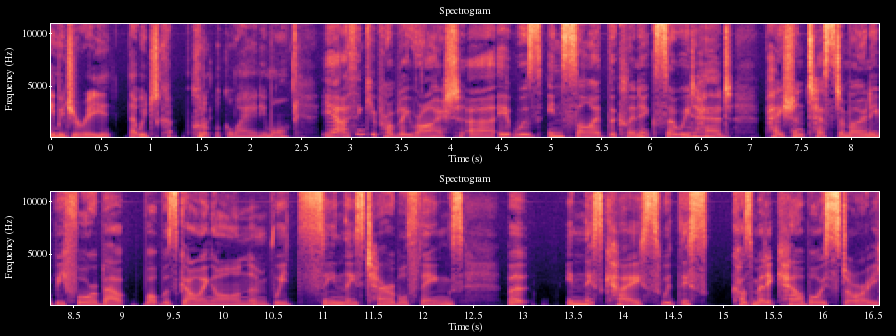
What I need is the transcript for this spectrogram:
imagery that we just couldn't look away anymore. Yeah, I think you're probably right. Uh, it was inside the clinic. So we'd mm. had patient testimony before about what was going on and we'd seen these terrible things. But in this case, with this cosmetic cowboy story,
